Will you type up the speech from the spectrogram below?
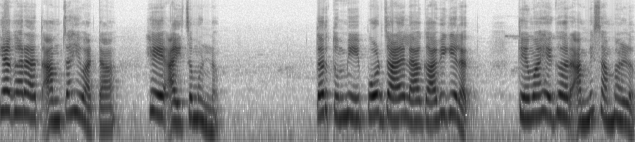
ह्या घरात आमचाही वाटा हे आईचं म्हणणं. तर तुम्ही पोट जाळायला गावी गेलात तेव्हा हे घर आम्ही सांभाळलं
